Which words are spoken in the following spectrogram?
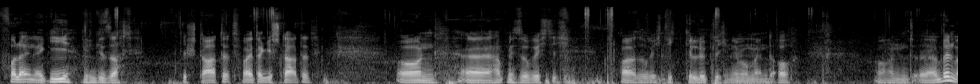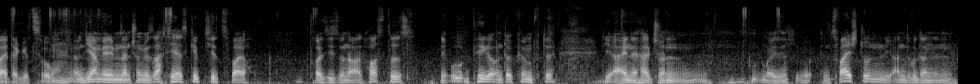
voller Energie, wie gesagt, gestartet, weiter gestartet und äh, habe mich so richtig, war so richtig glücklich in dem Moment auch und äh, bin weitergezogen. Und die haben mir eben dann schon gesagt, ja, es gibt hier zwei, quasi so eine Art Hostels, eine Pilgerunterkünfte. Die eine halt schon, weiß nicht, in zwei Stunden, die andere dann in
